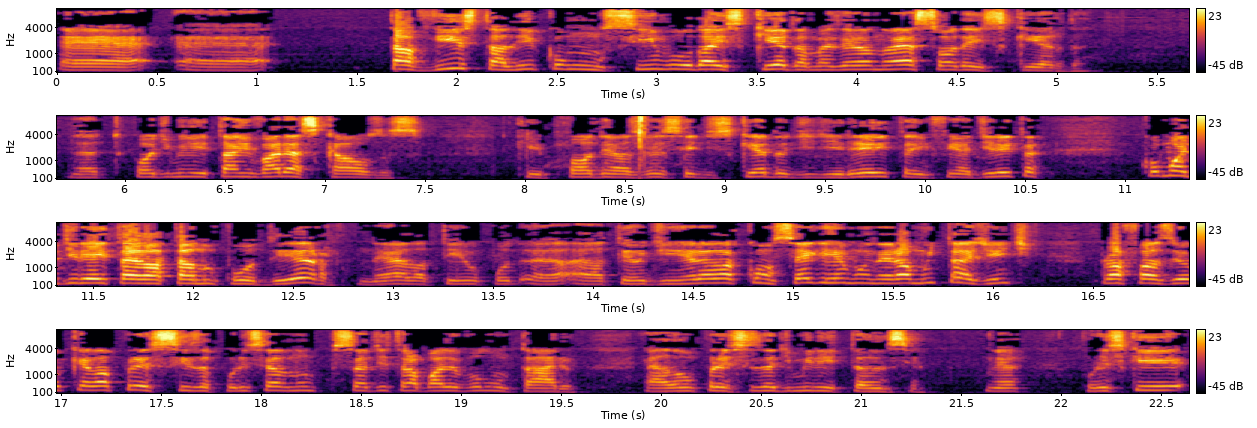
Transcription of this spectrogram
é, é, tá vista ali como um símbolo da esquerda, mas ela não é só da esquerda. Né? Tu pode militar em várias causas, que podem às vezes ser de esquerda, de direita, enfim, a direita. Como a direita ela está no poder, né, ela, tem o, ela tem o dinheiro, ela consegue remunerar muita gente para fazer o que ela precisa. Por isso ela não precisa de trabalho voluntário, ela não precisa de militância. Né? Por isso que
